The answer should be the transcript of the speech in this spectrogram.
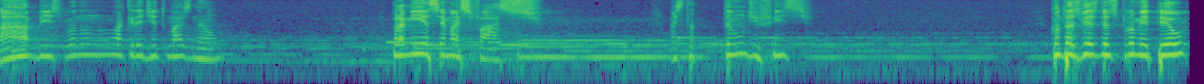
Ah, bispo, eu não, não acredito mais não. Para mim ia ser mais fácil. Mas está tão difícil. Quantas vezes Deus prometeu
